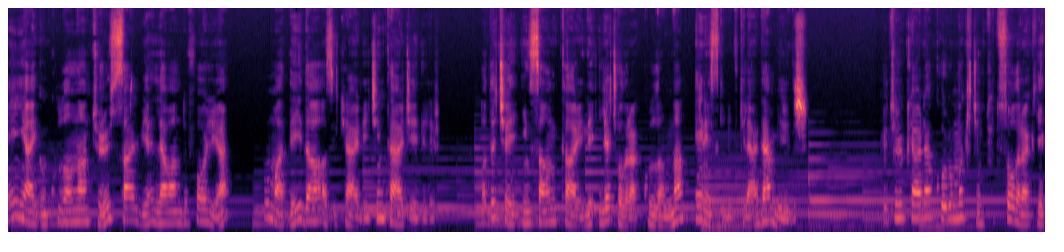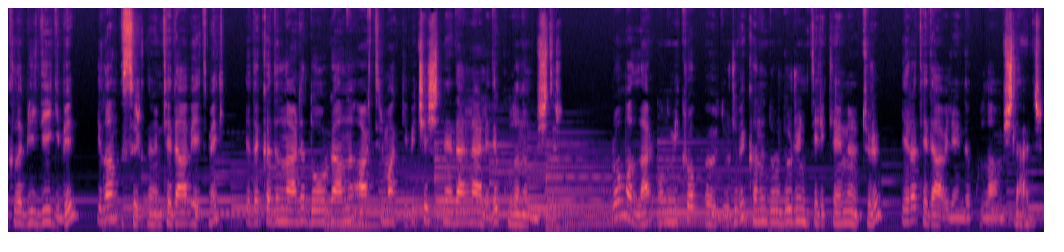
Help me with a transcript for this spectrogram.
En yaygın kullanılan türü Salvia lavandifolia bu maddeyi daha az içerdiği için tercih edilir. Ada çayı insanlık tarihinde ilaç olarak kullanılan en eski bitkilerden biridir. Kötülüklerden korunmak için tütsü olarak yakılabildiği gibi yılan ısırıklarını tedavi etmek ya da kadınlarda doğurganlığı arttırmak gibi çeşitli nedenlerle de kullanılmıştır. Romalılar onu mikrop öldürücü ve kanı durdurucu niteliklerinden ötürü yara tedavilerinde kullanmışlardır.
